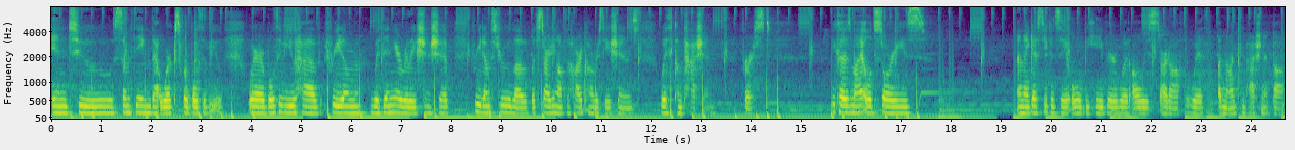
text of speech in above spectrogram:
into something that works for both of you, where both of you have freedom within your relationship, freedom through love, but starting off the hard conversations with compassion first. Because my old stories, and I guess you could say old behavior, would always start off with a non compassionate thought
